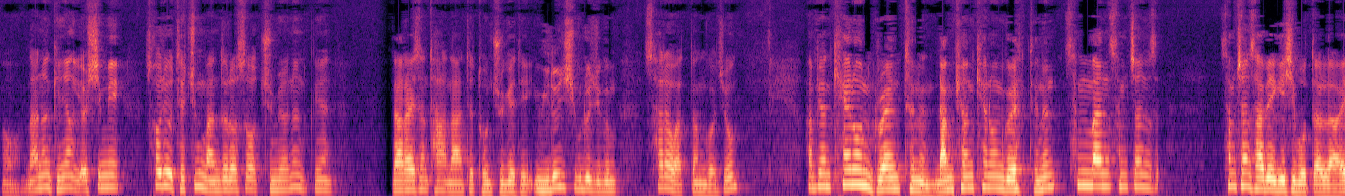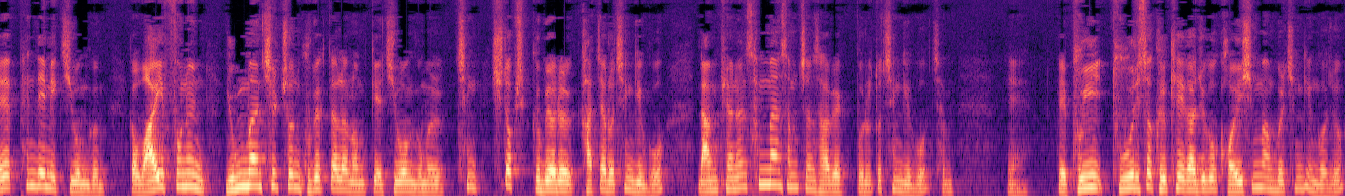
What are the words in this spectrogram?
어, 나는 그냥 열심히 서류 대충 만들어서 주면은 그냥 나라에선 다 나한테 돈 주게 돼. 이런 식으로 지금 살아왔던 거죠. 한편 캐논 그랜트는 남편 캐논 그랜트는 3만 3천 3,425달러의 팬데믹 지원금. 그러니까 와이프는 6만 7,900달러 넘게 지원금을 챙, 실업식 급여를 가짜로 챙기고 남편은 3만 3,400불을 또 챙기고 참 예. 부이 둘이서 그렇게 해 가지고 거의 10만 불 챙긴 거죠.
